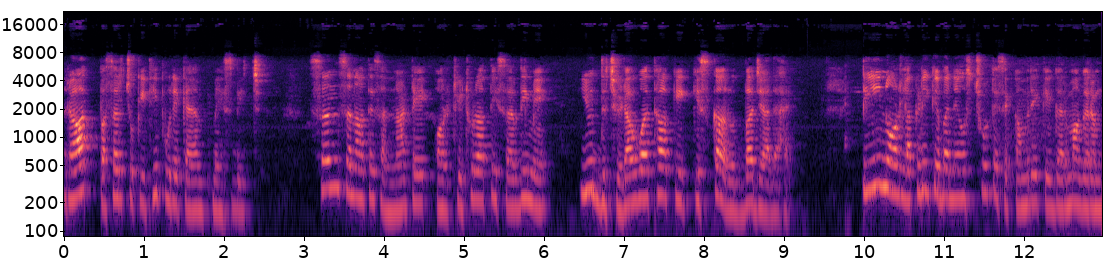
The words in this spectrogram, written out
रात पसर चुकी थी पूरे कैंप में इस बीच। सनसनाते सन्नाटे और ठिठुराती सर्दी में युद्ध छिड़ा हुआ था कि किसका रुतबा ज़्यादा है। टीन और लकड़ी के बने उस छोटे से कमरे के गर्मा गर्म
